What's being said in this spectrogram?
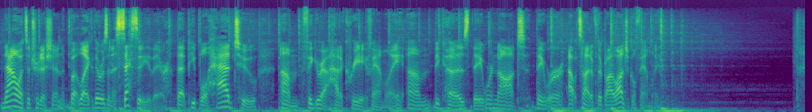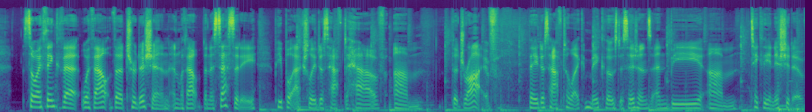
now it's a tradition, but like there was a necessity there that people had to um, figure out how to create family um, because they were not they were outside of their biological families. So I think that without the tradition and without the necessity, people actually just have to have um, the drive they just have to like make those decisions and be um, take the initiative.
